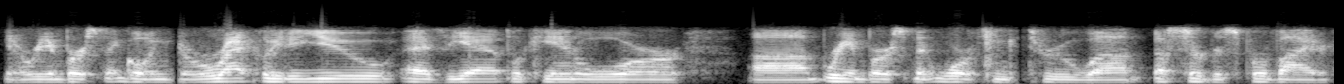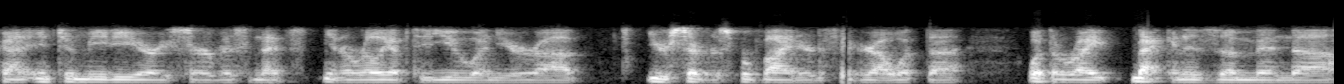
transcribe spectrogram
you know, reimbursement going directly to you as the applicant or um, reimbursement working through uh, a service provider, kind of intermediary service, and that's you know really up to you and your uh, your service provider to figure out what the what the right mechanism and uh,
